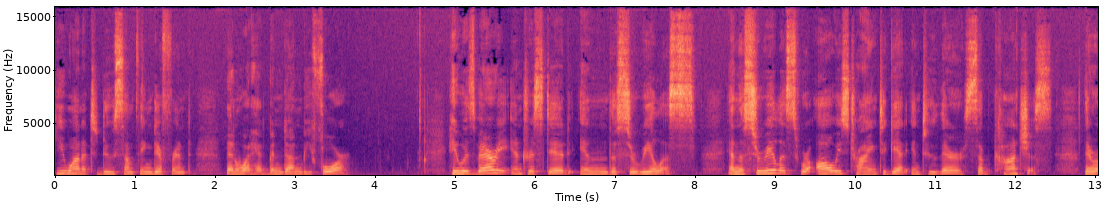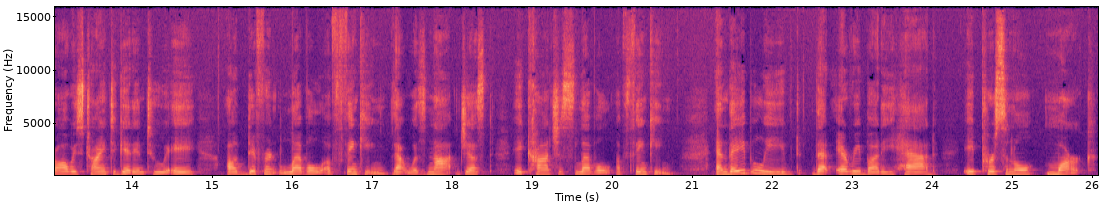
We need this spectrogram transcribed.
he wanted to do something different than what had been done before. He was very interested in the surrealists, and the surrealists were always trying to get into their subconscious. They were always trying to get into a, a different level of thinking that was not just a conscious level of thinking. And they believed that everybody had a personal mark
